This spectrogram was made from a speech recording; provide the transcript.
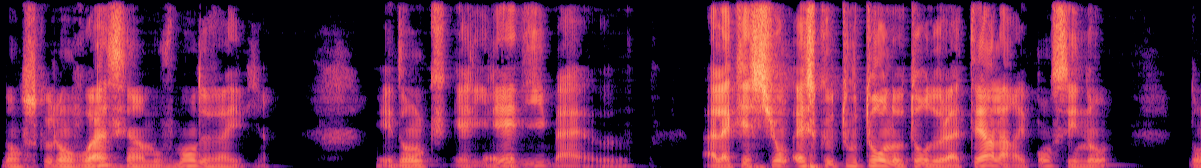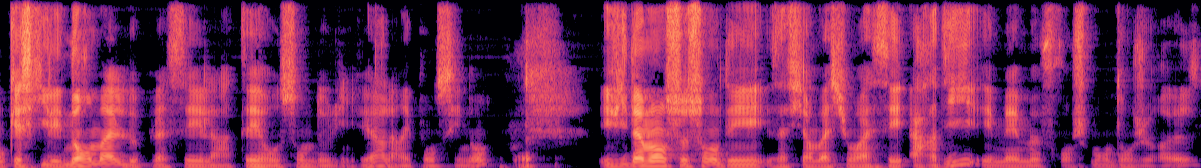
Donc ce que l'on voit, c'est un mouvement de va-et-vient. Et donc Galilée dit, bah, euh, à la question est-ce que tout tourne autour de la Terre, la réponse est non. Donc est-ce qu'il est normal de placer la Terre au centre de l'univers? La réponse est non. Évidemment, ce sont des affirmations assez hardies et même franchement dangereuses,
